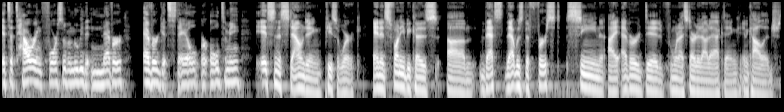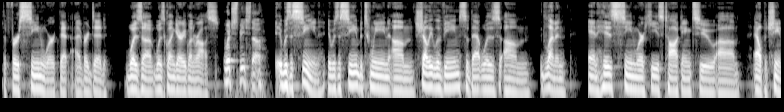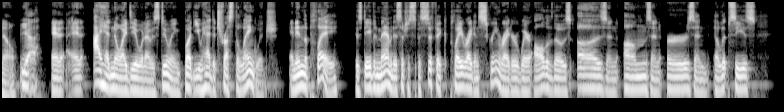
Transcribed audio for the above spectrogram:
it's a towering force of a movie that never ever gets stale or old to me. It's an astounding piece of work. And it's funny because um, that's that was the first scene I ever did from when I started out acting in college. The first scene work that I ever did was uh, was Glengarry Glen Ross. Which speech though? It was a scene. It was a scene between um, Shelley Levene, so that was um, Lemmon, and his scene where he's talking to um, Al Pacino. Yeah, and and I had no idea what I was doing, but you had to trust the language. And in the play, because David Mamet is such a specific playwright and screenwriter, where all of those uhs and ums and ers and ellipses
